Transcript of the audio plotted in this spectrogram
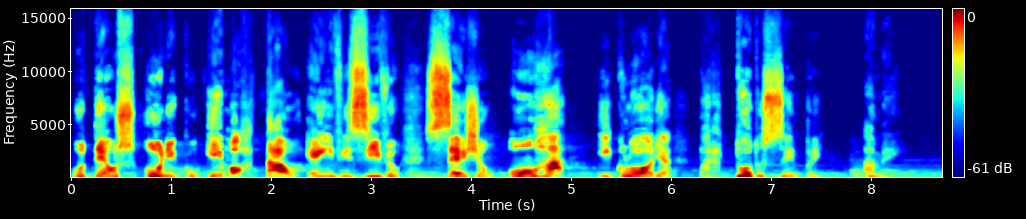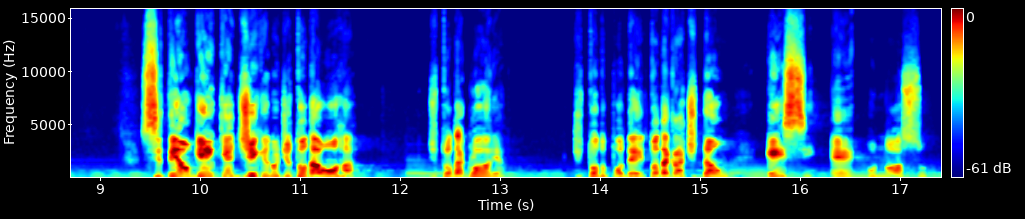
o Deus único, imortal e invisível, sejam honra e glória para todo sempre. Amém. Se tem alguém que é digno de toda honra, de toda glória, de todo poder e toda gratidão, esse é o nosso Deus,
